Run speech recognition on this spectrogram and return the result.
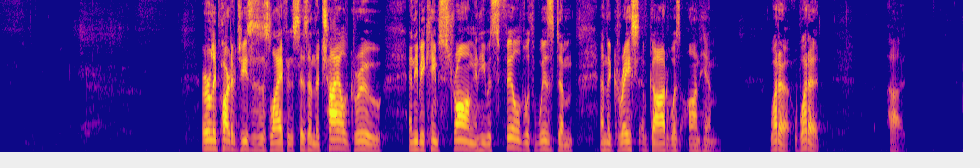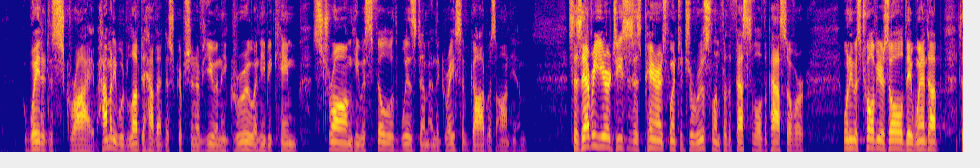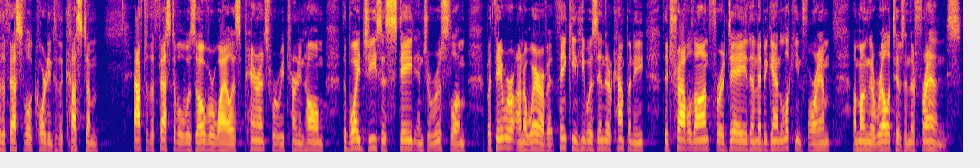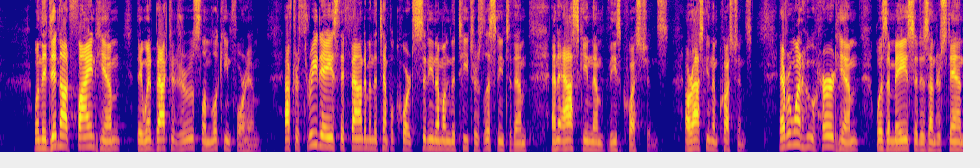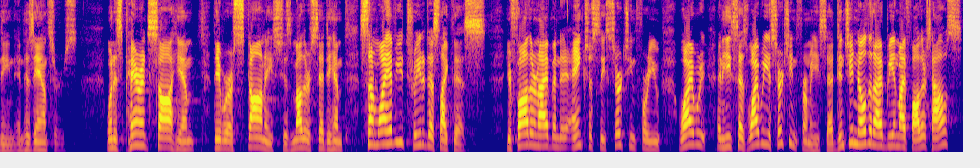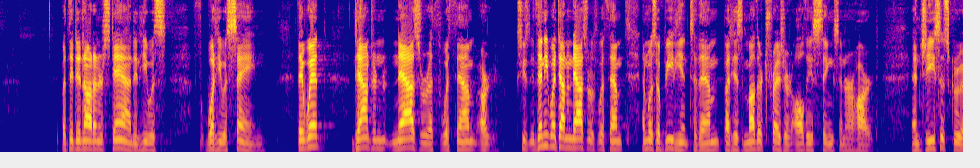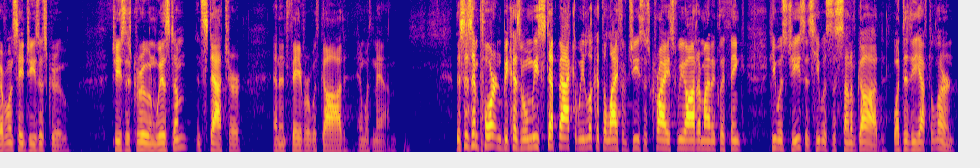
Early part of Jesus' life, it says, And the child grew, and he became strong, and he was filled with wisdom, and the grace of God was on him. What a, what a uh, way to describe. How many would love to have that description of you? And he grew, and he became strong, he was filled with wisdom, and the grace of God was on him. It says, Every year, Jesus' parents went to Jerusalem for the festival of the Passover. When he was 12 years old, they went up to the festival according to the custom. After the festival was over, while his parents were returning home, the boy Jesus stayed in Jerusalem, but they were unaware of it. Thinking he was in their company, they traveled on for a day. Then they began looking for him among their relatives and their friends. When they did not find him, they went back to Jerusalem looking for him. After three days, they found him in the temple courts, sitting among the teachers, listening to them and asking them these questions or asking them questions. Everyone who heard him was amazed at his understanding and his answers. When his parents saw him, they were astonished. His mother said to him, Son, why have you treated us like this? Your father and I have been anxiously searching for you. Why were, and he says, Why were you searching for me? He said, Didn't you know that I would be in my father's house? But they did not understand and he was, what he was saying. They went down to Nazareth with them, or excuse me, then he went down to Nazareth with them and was obedient to them, but his mother treasured all these things in her heart. And Jesus grew. Everyone say, Jesus grew. Jesus grew in wisdom, in stature, and in favor with God and with man. This is important because when we step back and we look at the life of Jesus Christ, we automatically think he was Jesus. He was the Son of God. What did he have to learn?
